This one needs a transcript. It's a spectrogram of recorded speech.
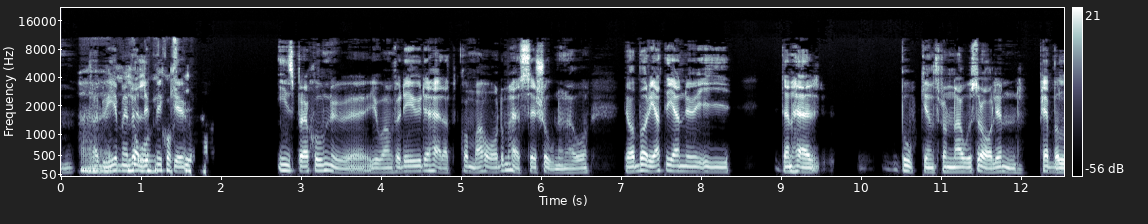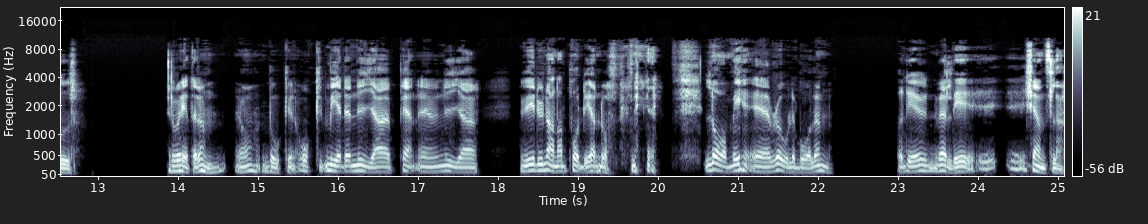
mm. ja, du ger mig väldigt mycket inspiration nu eh, Johan, för det är ju det här att komma och ha de här sessionerna. Och jag har börjat igen nu i den här boken från Australien, Pebble eller vad heter den? Ja, boken. Och med den nya, pen, eh, nya nu är det en annan podd igen då, Lami, eh, rollerballen. Och det är en väldig eh, känsla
